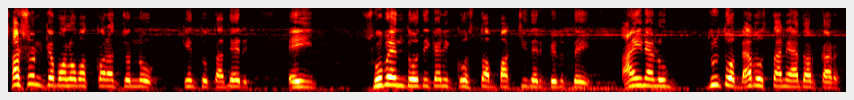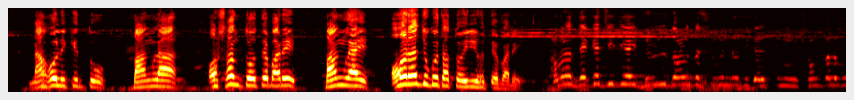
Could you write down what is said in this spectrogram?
শাসনকে বলবৎ করার জন্য কিন্তু তাদের এই শুভেন্দু অধিকারী কোস্তব বাগচিদের বিরুদ্ধে আইনানুগ দ্রুত ব্যবস্থা নেওয়া দরকার। না হলে কিন্তু বাংলা অশান্ত হতে পারে, বাংলায় অরাজকতা তৈরি হতে পারে। আমরা দেখেছি যে এই বিরোধী দলনেতা শুভেন্দু অধিকারী, তিনি সংখ্যালঘু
